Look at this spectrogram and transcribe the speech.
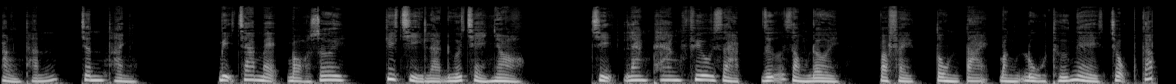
thẳng thắn, chân thành. Bị cha mẹ bỏ rơi khi chỉ là đứa trẻ nhỏ, chị lang thang phiêu dạt giữa dòng đời và phải tồn tại bằng đủ thứ nghề trộm cắp,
